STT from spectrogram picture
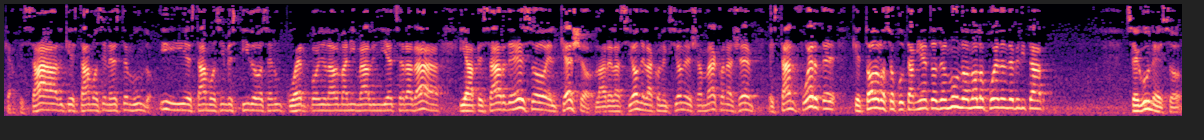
que a pesar que estamos en este mundo y estamos investidos en un cuerpo, en un alma animal, en Yetzerara, y a pesar de eso, el Kesho, la relación y la conexión de Neshama con Hashem es tan fuerte que todos los ocultamientos del mundo no lo pueden debilitar. Según eso,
